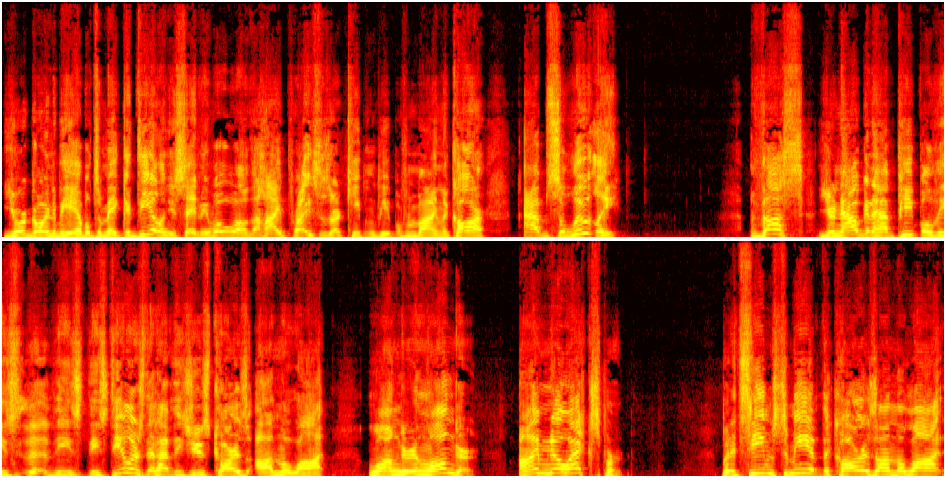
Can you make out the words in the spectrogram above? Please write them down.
you're going to be able to make a deal. And you say to me, whoa, whoa, the high prices are keeping people from buying the car. Absolutely. Thus, you're now going to have people these uh, these these dealers that have these used cars on the lot longer and longer. I'm no expert. But it seems to me if the car is on the lot,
